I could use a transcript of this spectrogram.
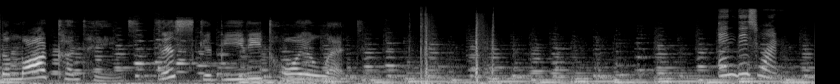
The mod contains this Skibidi toilet. This one.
